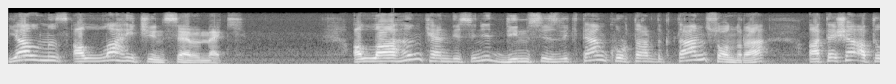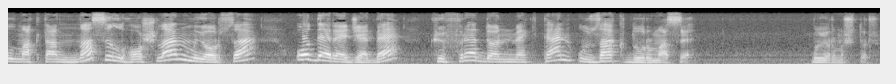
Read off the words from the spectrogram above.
yalnız Allah için sevmek, Allah'ın kendisini dinsizlikten kurtardıktan sonra ateşe atılmaktan nasıl hoşlanmıyorsa o derecede küfre dönmekten uzak durması buyurmuştur.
